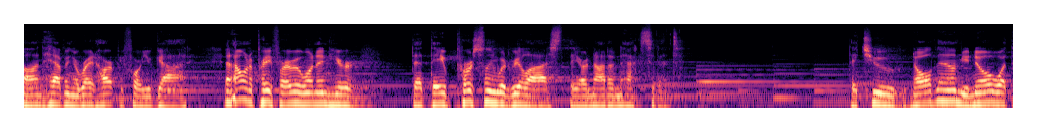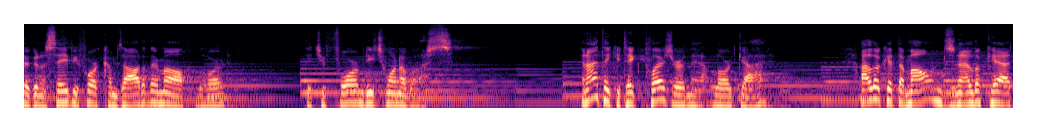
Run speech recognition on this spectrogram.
on having a right heart before you, God. And I want to pray for everyone in here that they personally would realize they are not an accident. That you know them, you know what they're going to say before it comes out of their mouth, Lord. That you formed each one of us And I think you take pleasure in that, Lord God. I look at the mountains and I look at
